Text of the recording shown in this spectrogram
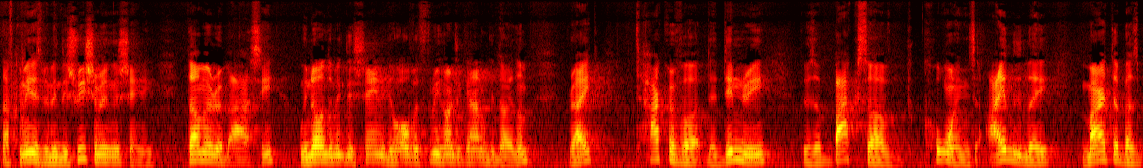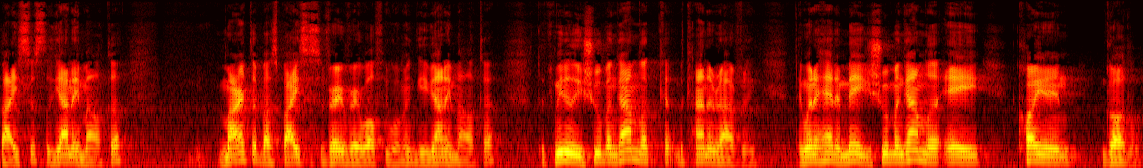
Nafkamid is b'migdash rishon, b'migdash sheni. Reb Asi. We know in the migdash sheni there were over 300 Ganim Gedolim, right? Takrava, the dinri, there's a box of coins, Ailile, Marta Basbaisis, Liane Malka. Marta Basbaisis, a very, very wealthy woman, gave Yane Malka. The community Yeshua Ben Gamla, Ravli. They went ahead and made Yeshua Ben Gamla a Kohen Gadol.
